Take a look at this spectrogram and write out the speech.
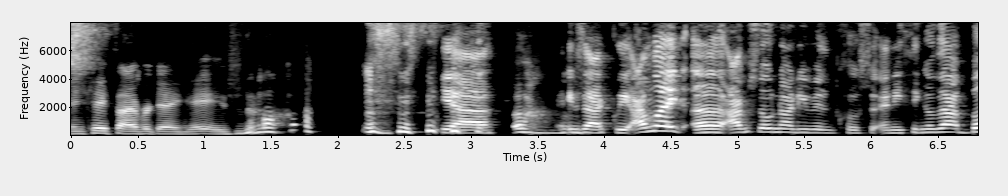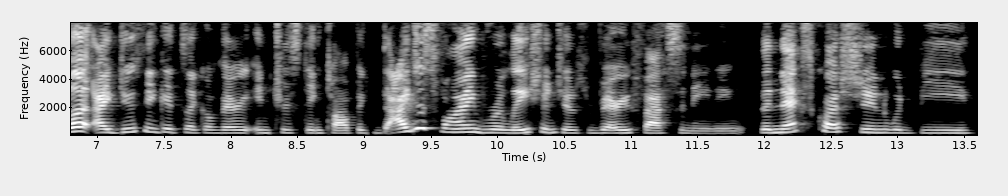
in case I ever get engaged. yeah, exactly. I'm like, uh, I'm so not even close to anything of that, but I do think it's like a very interesting topic. I just find relationships very fascinating. The next question would be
